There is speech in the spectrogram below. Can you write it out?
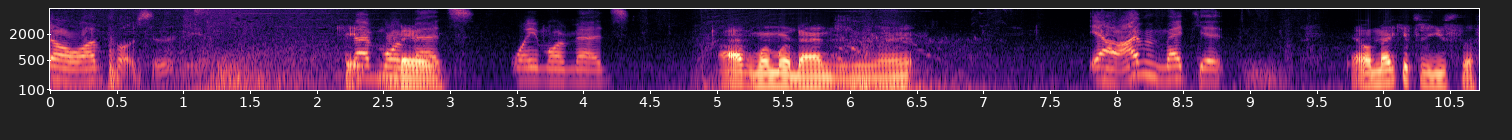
No, I'm closer than you. I have more barely. meds. Way more meds. I have one more bandage than you, right? Yeah, I have a med kit. Yeah, well, medkits are useless.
